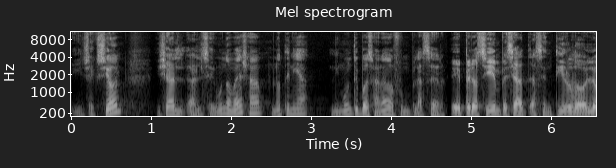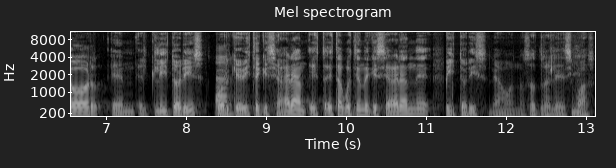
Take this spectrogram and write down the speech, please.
inyección y ya al, al segundo mes ya no tenía ningún tipo de sangrado, fue un placer. Eh, pero sí empecé a, a sentir dolor en el clítoris, Claro. porque viste que se agranda, esta, esta cuestión de que se agrande, pítoris, digamos, nosotros le decimos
